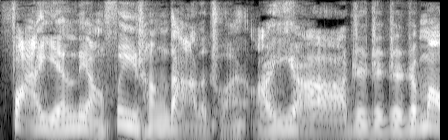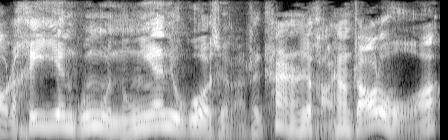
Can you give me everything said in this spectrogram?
发烟量非常大的船，哎呀，这这这这冒着黑烟，滚滚浓烟就过去了，这看上去好像着了火。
